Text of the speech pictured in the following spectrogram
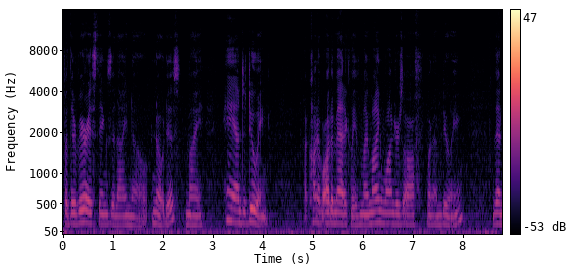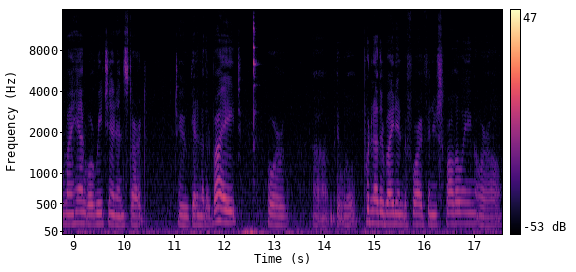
But there are various things that I know notice my hand doing, uh, kind of automatically. If my mind wanders off what I'm doing, then my hand will reach in and start to get another bite, or um, it will put another bite in before I finish swallowing, or I'll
